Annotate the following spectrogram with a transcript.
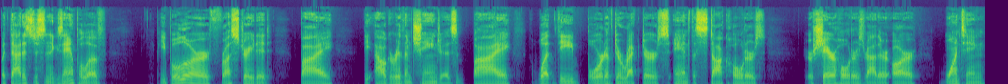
but that is just an example of people are frustrated by the algorithm changes, by what the board of directors and the stockholders or shareholders rather are wanting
